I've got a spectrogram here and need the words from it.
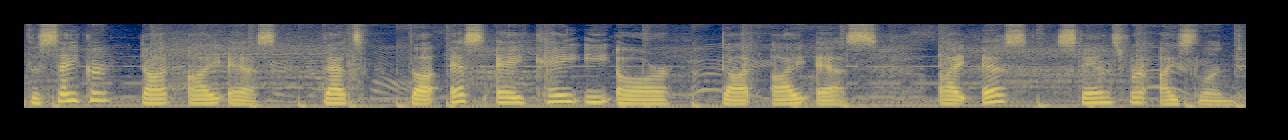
thesaker.is. That's the S A K E R dot I S. IS stands for Iceland.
